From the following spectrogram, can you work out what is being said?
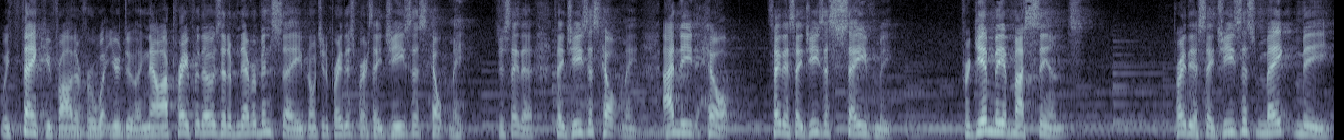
We thank you, Father, for what you're doing. Now, I pray for those that have never been saved. I want you to pray this prayer. Say, Jesus, help me. Just say that. Say, Jesus, help me. I need help. Say this. Say, Jesus, save me. Forgive me of my sins. Pray this. Say, Jesus, make me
